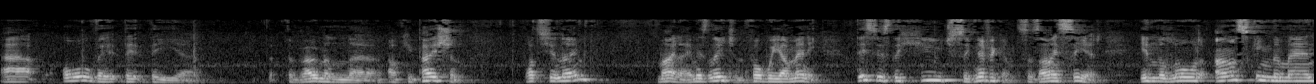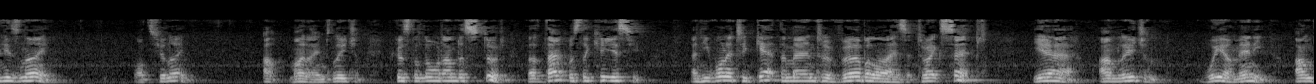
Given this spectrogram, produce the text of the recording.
uh, all the the the, uh, the Roman uh, occupation. What's your name? My name is Legion, for we are many. This is the huge significance, as I see it, in the Lord asking the man his name. What's your name? Ah, my name's Legion. Because the Lord understood that that was the key issue. And he wanted to get the man to verbalize it, to accept, yeah, I'm Legion we are many. I'm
